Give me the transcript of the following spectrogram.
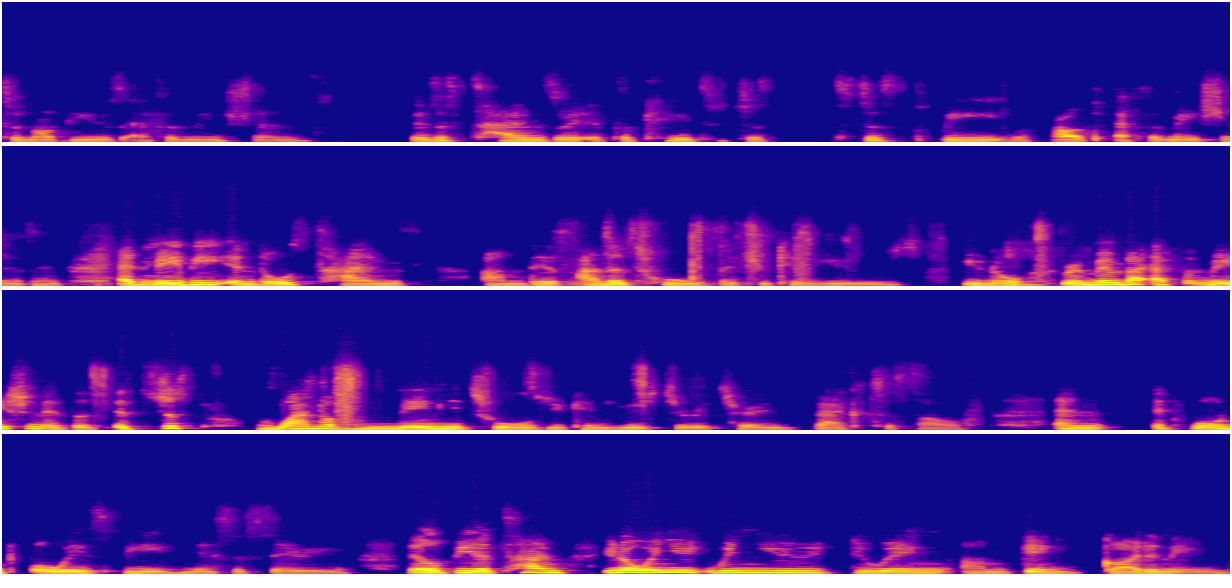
to not use affirmations. There's just times where it's okay to just just be without affirmations and and maybe in those times um, there's other tools that you can use you know? Mm-hmm. remember affirmation is a, it's just one of many tools you can use to return back to self and it won't always be necessary. There'll be a time you know when you when you're doing um gardening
